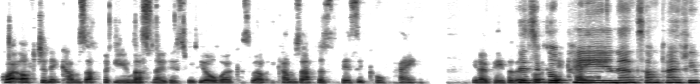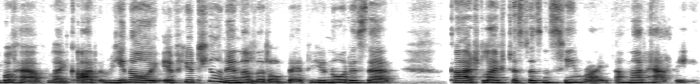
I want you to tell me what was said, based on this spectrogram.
quite often it comes up, but you must know this with your work as well. It comes up as physical pain you know people that physical pain and sometimes people have like you know if you tune in a little bit you notice that gosh life just doesn't seem right. I'm not happy.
